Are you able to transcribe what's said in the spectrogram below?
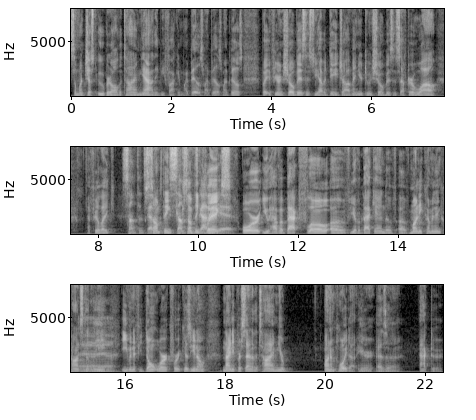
someone just Ubered all the time, yeah, they'd be fucking my bills, my bills, my bills. But if you're in show business, you have a day job and you're doing show business. After a while, I feel like something's gotta, something something clicks give. or you have a backflow of you have a back end of, of money coming in constantly Yeah, yeah. even if you don't work for it because you know 90% of the time you're unemployed out here as a actor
